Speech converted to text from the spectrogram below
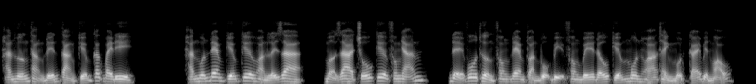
hắn hướng thẳng đến tàng kiếm các bay đi. Hắn muốn đem kiếm kia hoàn lấy ra, mở ra chỗ kia phong nhãn, để vô thường phong đem toàn bộ bị phong bế đấu kiếm môn hóa thành một cái biển máu.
